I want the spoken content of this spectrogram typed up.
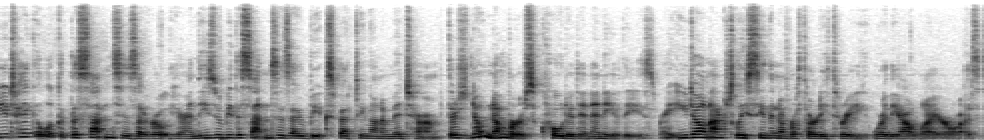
You take a look at the sentences I wrote here, and these would be the sentences I would be expecting on a midterm, there's no numbers quoted in any of these, right? You don't actually see the number 33 where the outlier was.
